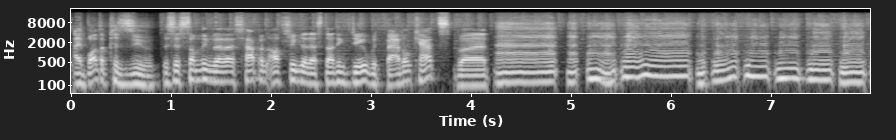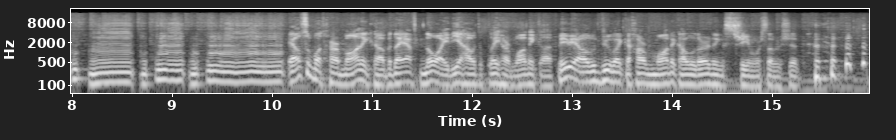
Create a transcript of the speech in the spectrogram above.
I bought a kazoo. This is something that has happened off stream that has nothing to do with battle cats, but I also bought harmonica, but I have no idea how to play harmonica. Maybe I'll do like a harmonica learning stream or some shit.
